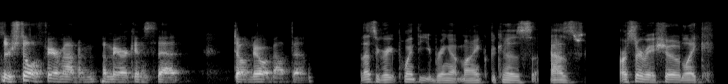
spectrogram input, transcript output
there's still a fair amount of Americans that don't know about them. That's a great point that you bring up, Mike, because as our survey showed, like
